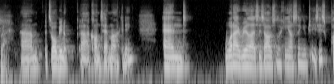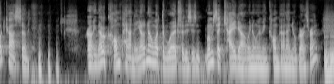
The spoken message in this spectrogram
Right. Um, it's all been uh, content marketing, and what I realized is I was looking, I was thinking, geez, these podcasts are growing. They were compounding. I don't know what the word for this is. When we say CAGR, we normally mean compound annual growth rate. Mm-hmm.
